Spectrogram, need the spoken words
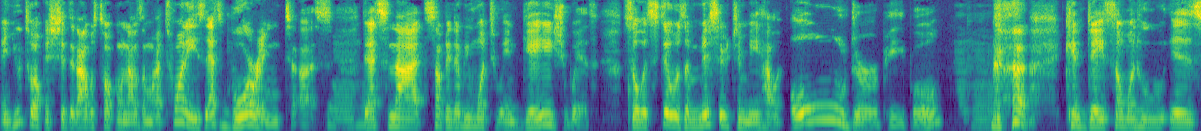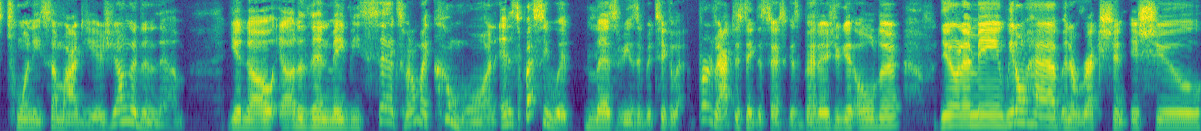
and you talking shit that I was talking when I was in my 20s, that's boring to us. Mm-hmm. That's not something that we want to engage with. So it still is a mystery to me how older people mm-hmm. can date someone who is 20 some odd years younger than them you know, other than maybe sex. But I'm like, come on. And especially with lesbians in particular. Personally, I just think the sex gets better as you get older. You know what I mean? We don't have an erection issue,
